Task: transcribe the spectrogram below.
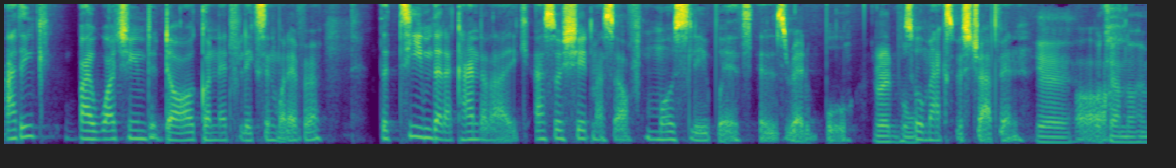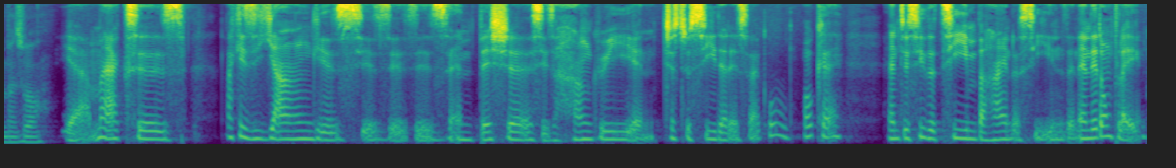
I think by watching the doc on Netflix and whatever, the team that I kind of like associate myself mostly with is Red Bull. Red Bull. So Max Verstappen. yeah. Oh. Okay, I know him as well. Yeah, Max is like he's young, he's, he's, he's, he's ambitious, he's hungry, and just to see that it's like, oh, okay. And to see the team behind the scenes, and, and they don't play.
